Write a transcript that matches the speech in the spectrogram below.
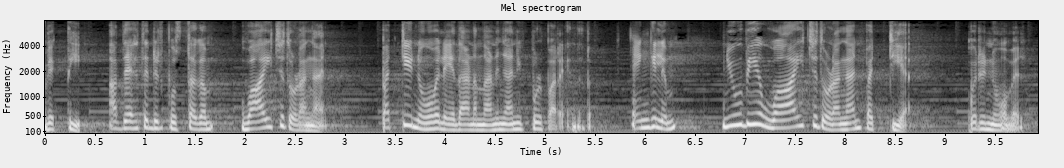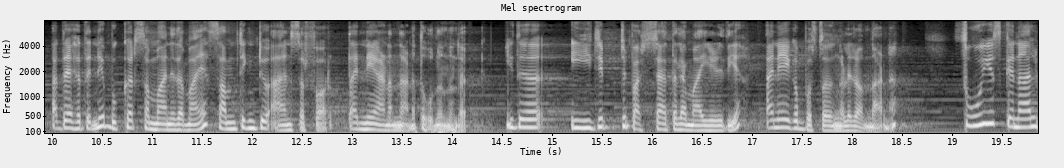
വ്യക്തി അദ്ദേഹത്തിന്റെ ഒരു പുസ്തകം വായിച്ചു തുടങ്ങാൻ പറ്റിയ നോവൽ ഏതാണെന്നാണ് ഞാനിപ്പോൾ പറയുന്നത്. എങ്കിലും ന്യൂബിയെ വായിച്ചു തുടങ്ങാൻ പറ്റിയ ഒരു നോവൽ അദ്ദേഹത്തിന്റെ ബുക്കർ സമ്മാനിതമായ സംതിങ് ടു ആൻസർ ഫോർ തന്നെയാണെന്നാണ് തോന്നുന്നത്. ഇത് ഈജിപ്റ്റ് പശ്ചാത്തലമായി എഴുതിയ അനേകം പുസ്തകങ്ങളിൽ ഒന്നാണ്. സൂയസ് കനാൽ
